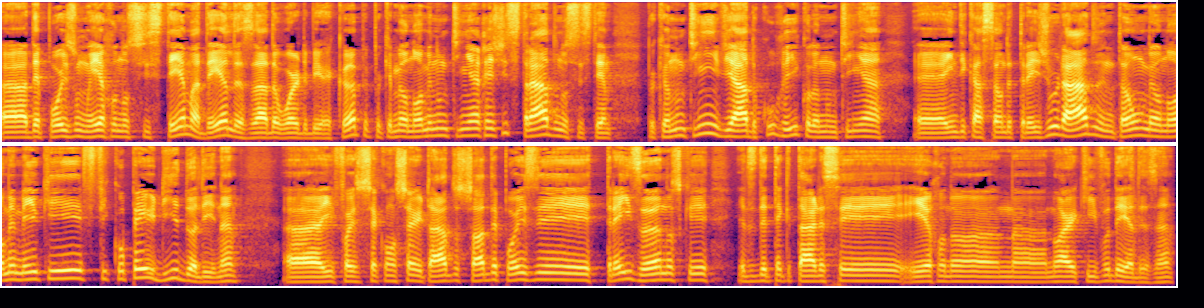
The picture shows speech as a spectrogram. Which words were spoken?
uh, depois um erro no sistema deles, lá do World Beer Cup, porque meu nome não tinha registrado no sistema, porque eu não tinha enviado currículo, eu não tinha é, indicação de três jurados, então meu nome meio que ficou perdido ali, né? Uh, e foi ser consertado só depois de três anos que eles detectaram esse erro no, no, no arquivo deles, né?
